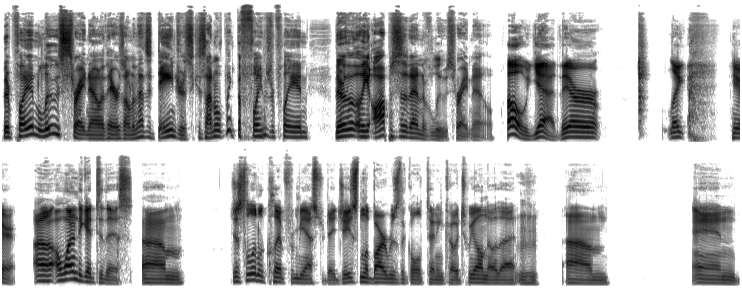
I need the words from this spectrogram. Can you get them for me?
they're playing loose right now with Arizona. That's dangerous because I don't think the Flames are playing. They're the, the opposite end of loose right now. Oh yeah, they're like here. Uh, I wanted to get to this. Um, just a little clip from yesterday. Jason LaBarbera was the goaltending coach. We all know that. Mhm. Um, and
